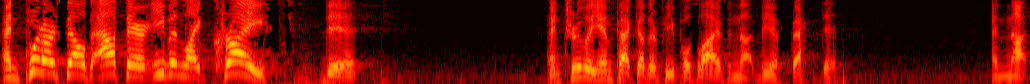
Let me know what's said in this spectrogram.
and put ourselves out there even like Christ did and truly impact other people's lives and not be affected and not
